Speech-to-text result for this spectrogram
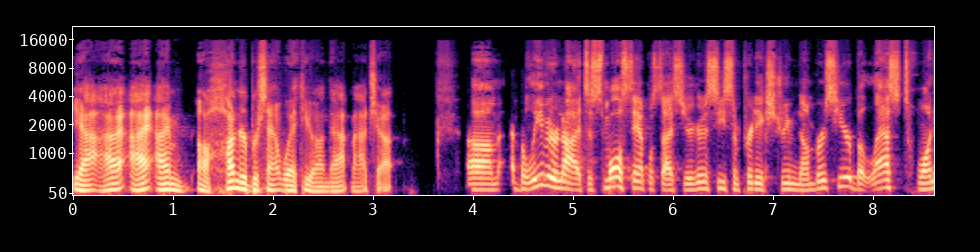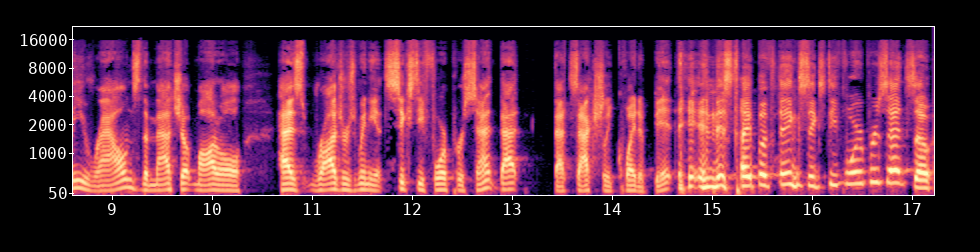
yeah, I, I I'm a hundred percent with you on that matchup. Um, believe it or not, it's a small sample size, so you're going to see some pretty extreme numbers here. But last 20 rounds, the matchup model has Rodgers winning at 64%. That that's actually quite a bit in this type of thing 64% so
